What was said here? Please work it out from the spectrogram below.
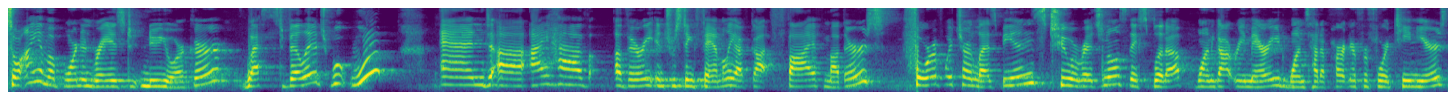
So I am a born and raised New Yorker, West Village, whoop whoop. And uh, I have a very interesting family. I've got five mothers, four of which are lesbians, two originals. They split up. One got remarried, one's had a partner for 14 years.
